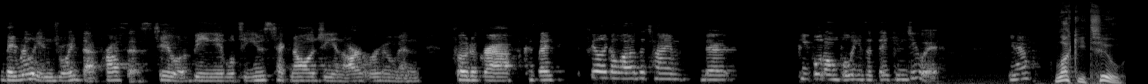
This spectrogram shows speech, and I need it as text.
they really enjoyed that process too of being able to use technology in the art room and photograph because i feel like a lot of the time there people don't believe that they can do it you know lucky too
